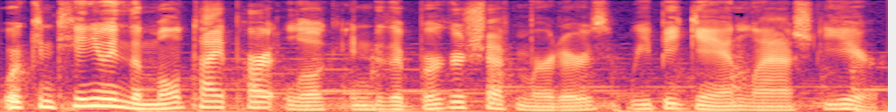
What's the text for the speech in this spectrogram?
We're continuing the multi part look into the Burger Chef murders we began last year.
